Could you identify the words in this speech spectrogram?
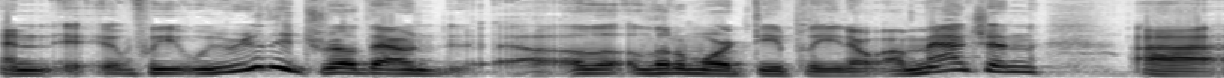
And if we, we really drill down a, a little more deeply, you know, imagine uh,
